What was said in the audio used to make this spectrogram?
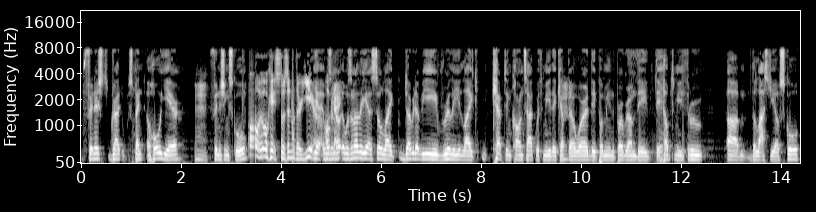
finished, grad, spent a whole year finishing school. Oh, okay. So it was another year. Yeah, it was okay. ano- it was another year. So like WWE really like kept in contact with me. They kept their word. They put me in the program. They they helped me through um, the last year of school,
